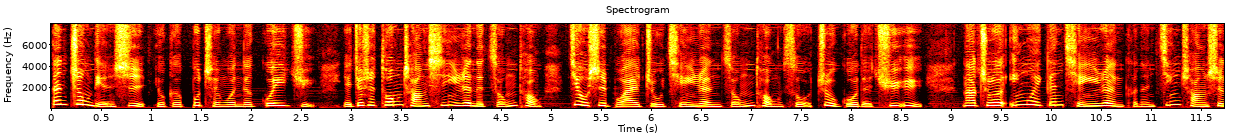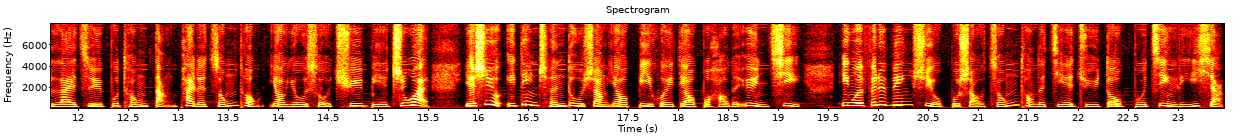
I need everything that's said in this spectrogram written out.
但重点是有个不成文的规矩，也就是通常新一任的总统就是不爱住前一任总统所住过的区域。那除了因为跟前一任可能经常是来自于不同党派的总统要有所区别之外，也是有一定程度上要避讳掉不好的运气。因为菲律宾是有不少总统的结局都不尽理想，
